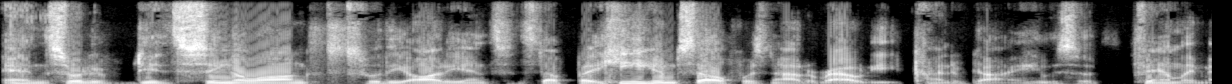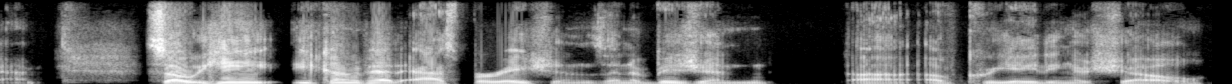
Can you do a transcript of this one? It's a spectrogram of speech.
and sort of did sing-alongs with the audience and stuff. But he himself was not a rowdy kind of guy. He was a family man. So he he kind of had aspirations and a vision uh, of creating a show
